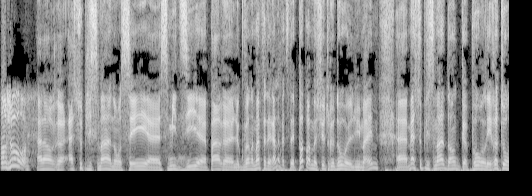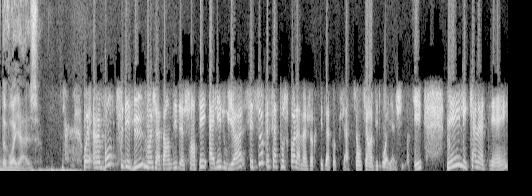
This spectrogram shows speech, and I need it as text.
Bonjour. Alors, euh, assouplissement annoncé euh, ce midi euh, par euh, le gouvernement fédéral. En fait, c'était pas par M. Trudeau euh, lui-même, euh, mais assouplissement donc pour les retours de voyage. Oui, un bon petit début. Moi, j'avais envie de chanter Alléluia. C'est sûr que ça touche pas la majorité de la population qui a envie de voyager, OK? Mais les Canadiens,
